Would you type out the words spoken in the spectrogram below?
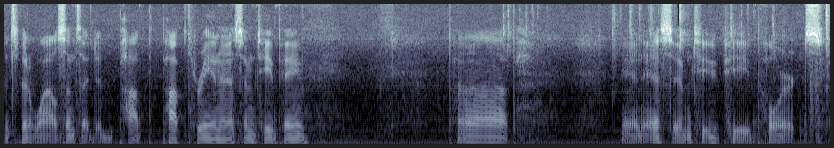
It's been a while since I did Pop Pop 3 and SMTP. Pop and SMTP ports.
